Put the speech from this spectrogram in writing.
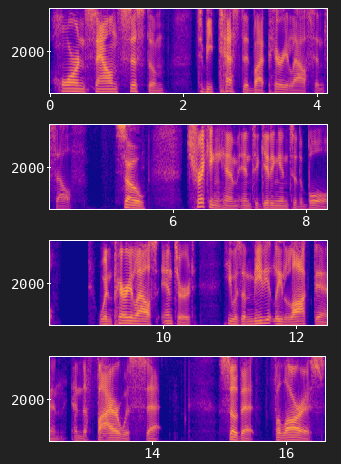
horn sound system to be tested by Perilaus himself So tricking him into getting into the bull. When Perilaus entered, he was immediately locked in and the fire was set so that Phalaris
